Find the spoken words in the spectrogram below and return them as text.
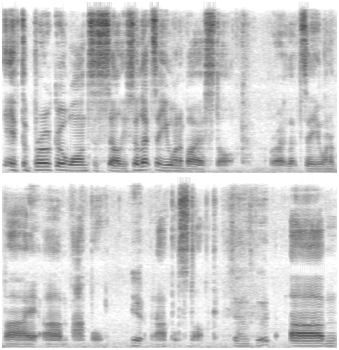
if the broker wants to sell you, so let's say you want to buy a stock, right? Let's say you want to buy um, Apple, Yep. an Apple stock. Sounds good. Um,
